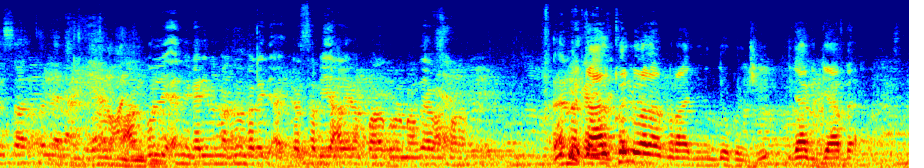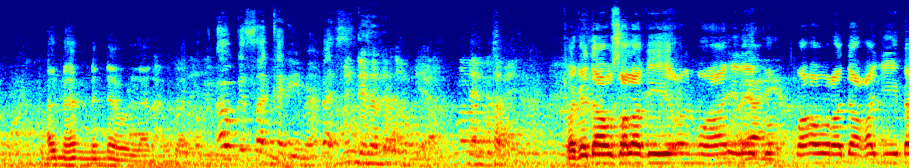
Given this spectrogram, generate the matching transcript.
قصة كل الأنبياء. عن كل علم كريم مكنون فقد قص به علينا أخبار القرون الماضية وأخبارهم قال كل ولا مراد عنده كل شيء إذا جاب المهم منه ولا نحو ذلك؟ أو قصة كريمة بس. من قصص الأنبياء فقد أوصل فيه علمها إليكم وأورد عجيب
